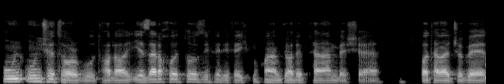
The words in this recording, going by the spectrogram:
اون اون چطور بود؟ حالا یه ذره خود توضیح بدی فکر می‌کنم جالب ترم بشه با توجه به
